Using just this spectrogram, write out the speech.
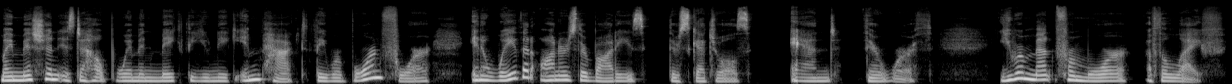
My mission is to help women make the unique impact they were born for in a way that honors their bodies, their schedules, and their worth. You are meant for more of the life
